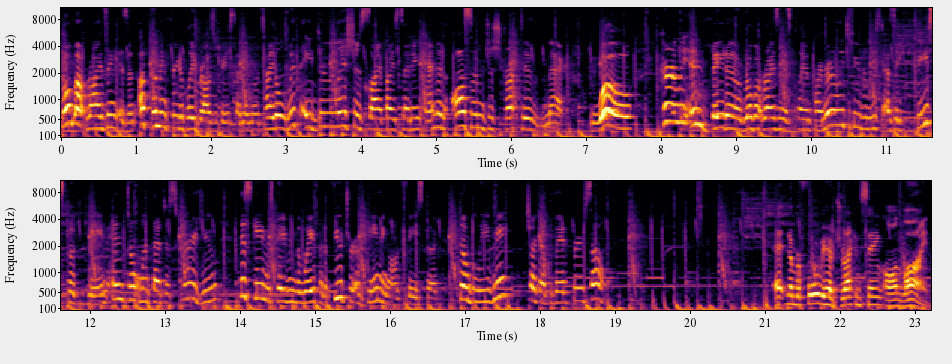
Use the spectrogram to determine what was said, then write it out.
Robot Rising is an upcoming free-to-play browser-based MMO title with a delicious sci-fi setting and an awesome destructive mech. Whoa! Currently in beta, Robot Rising is planned primarily to be released as a Facebook game, and don't let that discourage you. This game is paving the way for the future of gaming on Facebook. Don't believe me? Check out the beta for yourself. At number four, we have Drakensang Online.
